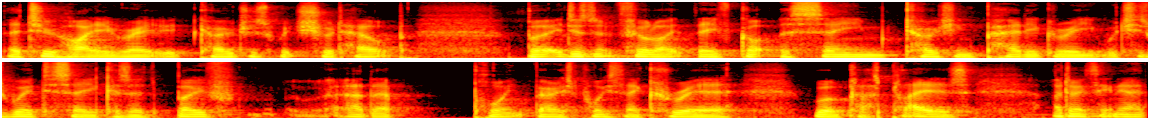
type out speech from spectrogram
they're two highly rated coaches, which should help but it doesn't feel like they've got the same coaching pedigree, which is weird to say because they're both at their point, various points in their career, world class players. I don't think they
